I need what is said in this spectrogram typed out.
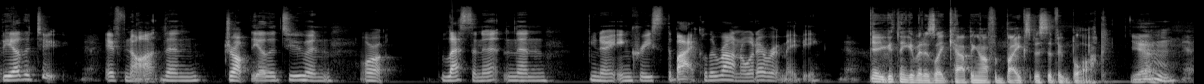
the other two. If not, then drop the other two and or lessen it, and then you know increase the bike or the run or whatever it may be. Yeah, Yeah, you could think of it as like capping off a bike specific block yeah. Hmm. Yeah.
